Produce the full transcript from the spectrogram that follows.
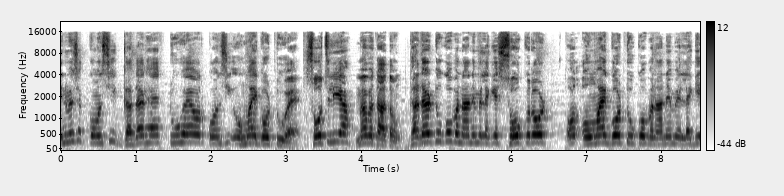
इनमें से कौन सी गदर है टू है और कौन सी ओमाई गोड टू है? सोच लिया, मैं बताता हूँ। गदर टू को बनाने में लगे सौ करोड़ और ओमाई गो टू को बनाने में लगे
